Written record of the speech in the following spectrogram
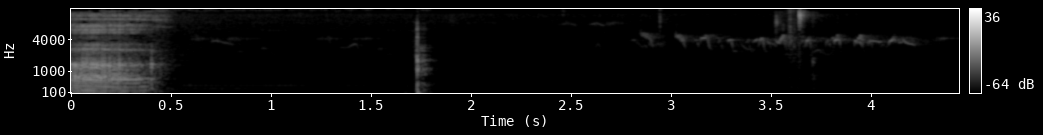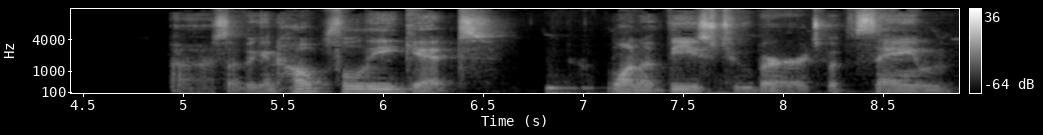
uh, uh, so we can hopefully get one of these two birds with the same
